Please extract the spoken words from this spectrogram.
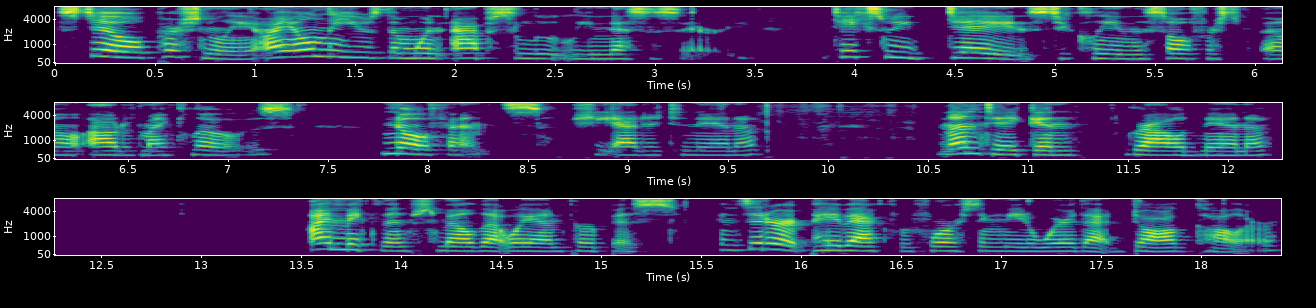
Still, personally, I only use them when absolutely necessary. It takes me days to clean the sulfur smell out of my clothes. No offense, she added to Nana. None taken, growled Nana. I make them smell that way on purpose. Consider it payback for forcing me to wear that dog collar.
